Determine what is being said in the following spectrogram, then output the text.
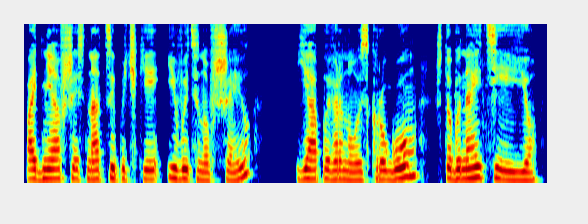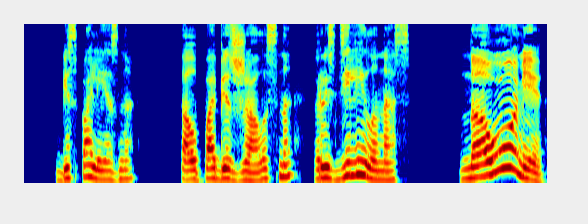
Поднявшись на цыпочки и вытянув шею, я повернулась кругом, чтобы найти ее. Бесполезно. Толпа безжалостно разделила нас. «Наоми!»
